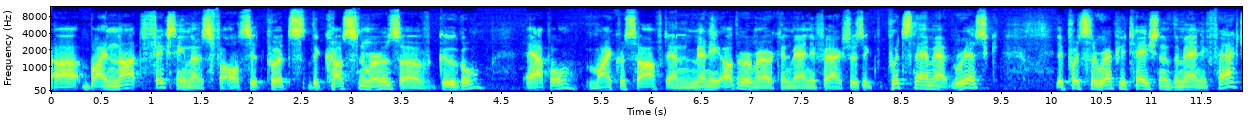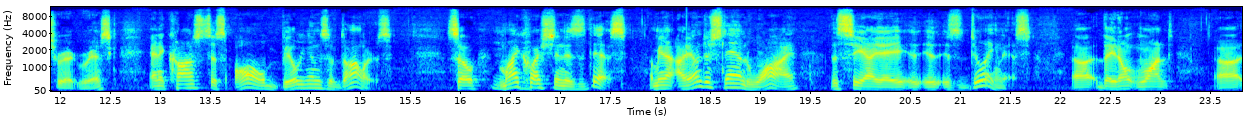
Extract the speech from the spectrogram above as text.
uh, by not fixing those faults, it puts the customers of Google, Apple, Microsoft, and many other American manufacturers, it puts them at risk it puts the reputation of the manufacturer at risk, and it costs us all billions of dollars. So mm -hmm. my question is this. I mean, I understand why the CIA is, doing this. Uh, they don't want uh,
